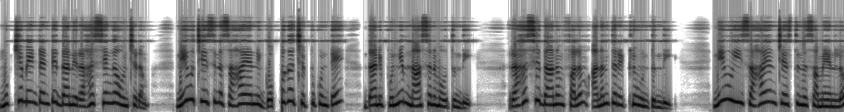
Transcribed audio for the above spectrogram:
ముఖ్యమేంటంటే దాన్ని రహస్యంగా ఉంచడం. నీవు చేసిన సహాయాన్ని గొప్పగా చెప్పుకుంటే దాని పుణ్యం నాశనమవుతుంది. రహస్య దానం ఫలం అనంతరెట్లు ఉంటుంది. నీవు ఈ సహాయం చేస్తున్న సమయంలో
